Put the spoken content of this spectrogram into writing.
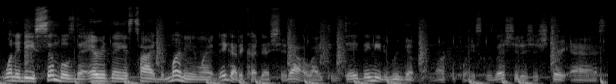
one of these symbols that everything is tied to money, and like they got to cut that shit out. Like they, they need to revamp the marketplace because that shit is just straight ass.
